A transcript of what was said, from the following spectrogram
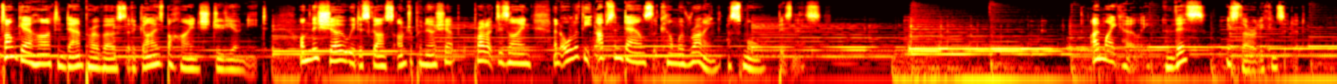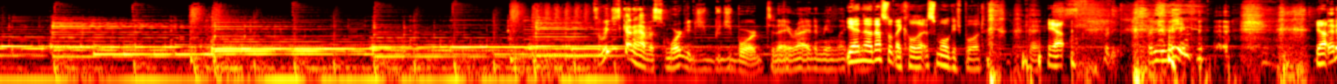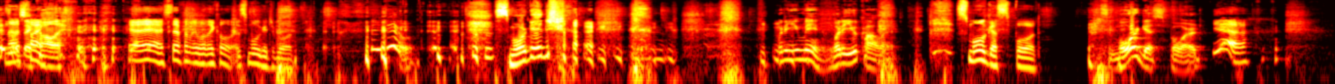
Tom Gerhardt and Dan Provost are the guys behind Studio Neat. On this show, we discuss entrepreneurship, product design, and all of the ups and downs that come with running a small business. I'm Mike Hurley, and this is Thoroughly Considered. So we just kind of have a smorgasbord today, right? I mean, like Yeah, no, that's what they call it, a smorgasbord. Okay. yeah. What do, you, what do you mean? Yeah, That is no, what they fine. call it. Yeah, yeah, it's definitely what they call it, a smorgasbord. they do. Smorgage? What do you mean? What do you call it? Smorgasbord. Smorgasbord. Yeah.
